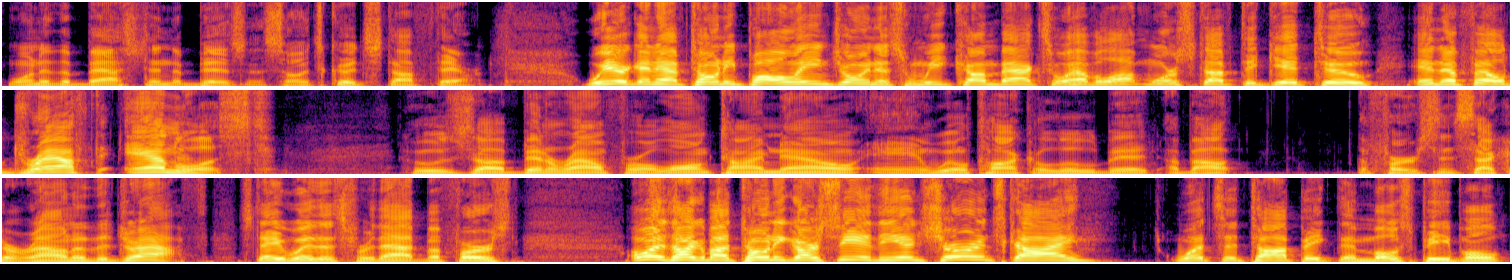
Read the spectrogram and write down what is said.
one of the best in the business. So it's good stuff there. We are going to have Tony Pauline join us when we come back, so we'll have a lot more stuff to get to. NFL draft analyst who's uh, been around for a long time now, and we'll talk a little bit about the first and second round of the draft. Stay with us for that. But first, I want to talk about Tony Garcia, the insurance guy. What's a topic that most people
